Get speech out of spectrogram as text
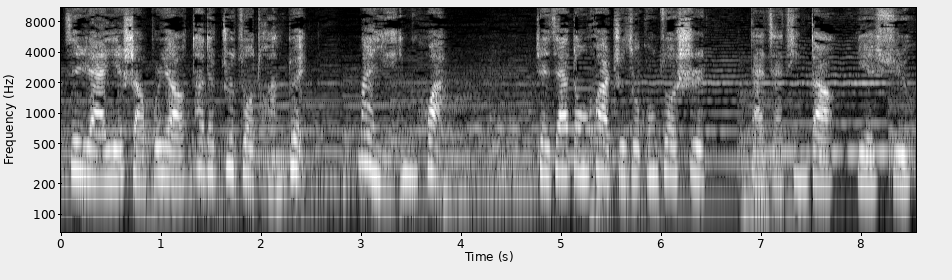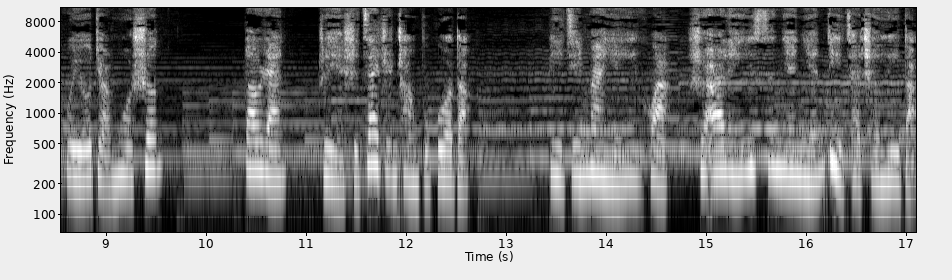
自然也少不了他的制作团队——漫野映画。这家动画制作工作室，大家听到也许会有点陌生。当然，这也是再正常不过的。毕竟漫野映画是二零一四年年底才成立的，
